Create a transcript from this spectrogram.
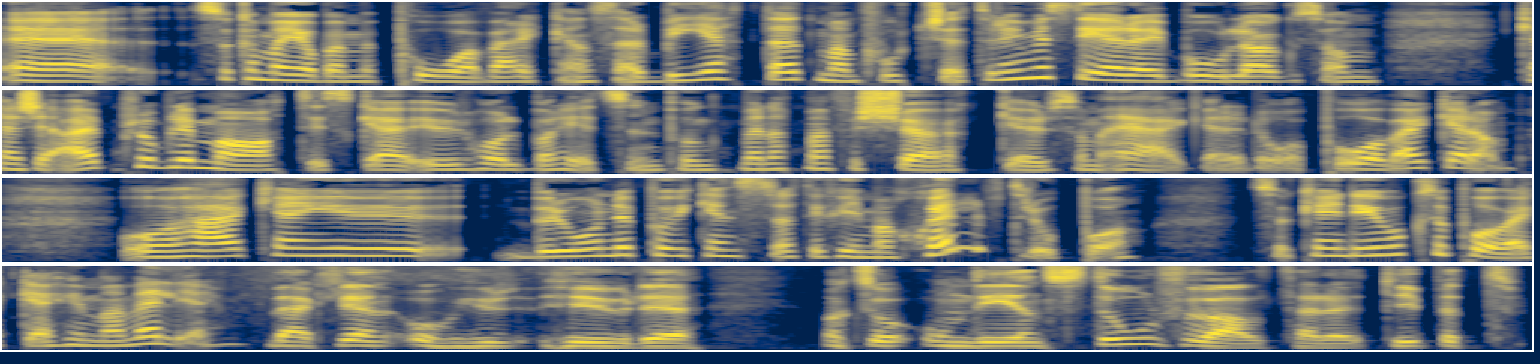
Eh, så kan man jobba med påverkansarbetet. Man fortsätter investera i bolag som kanske är problematiska ur hållbarhetssynpunkt men att man försöker som ägare då påverka dem. Och här kan ju, beroende på vilken strategi man själv tror på, så kan det också påverka hur man väljer. Verkligen, och hur, hur det Också om det är en stor förvaltare, typ ett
